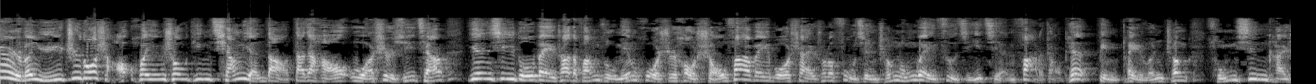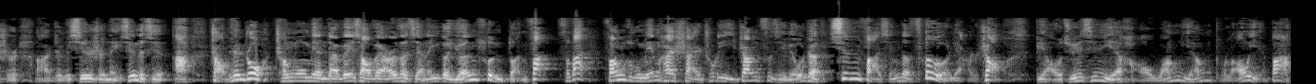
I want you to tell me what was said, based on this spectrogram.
日文娱知多少？欢迎收听强言道。大家好，我是徐强。因吸毒被抓的房祖名获释后，首发微博晒出了父亲成龙为自己剪发的照片，并配文称“从心开始”。啊，这个心是内心的心啊。照片中，成龙面带微笑为儿子剪了一个圆寸短发。此外，房祖名还晒出了一张自己留着新发型的侧脸照，表决心也好，亡羊补牢也罢。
